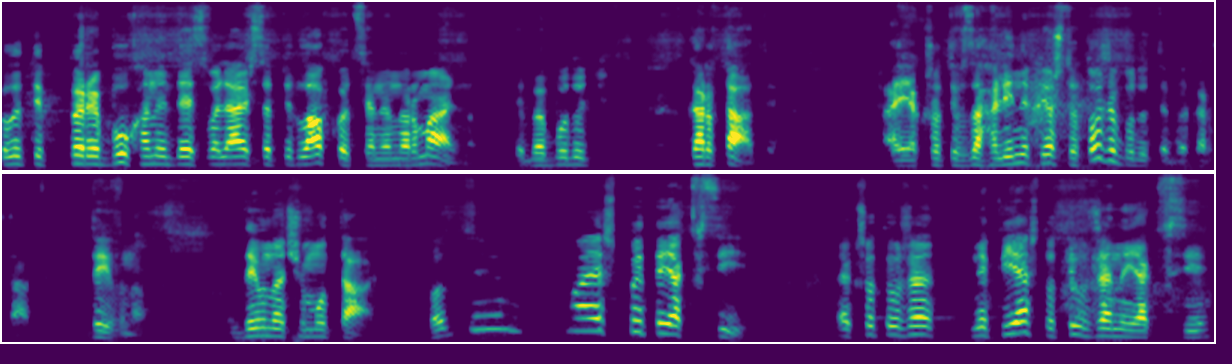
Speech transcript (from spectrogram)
коли ти перебуханий десь валяєшся під лавкою, це ненормально. Тебе будуть картати. А якщо ти взагалі не п'єш, то теж буду тебе картати. Дивно. Дивно, чому так? Бо ти маєш пити як всі. Якщо ти вже не п'єш, то ти вже не як всі.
